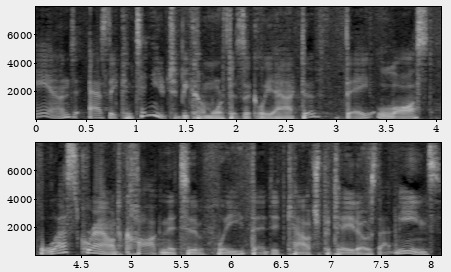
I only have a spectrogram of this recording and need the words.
And as they continued to become more physically active, they lost less ground cognitively than did couch potatoes. That means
